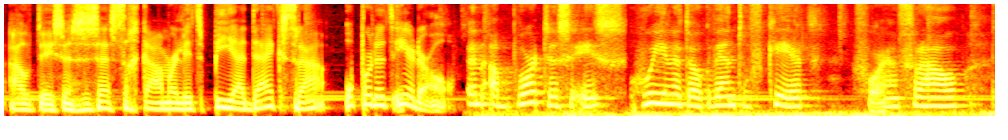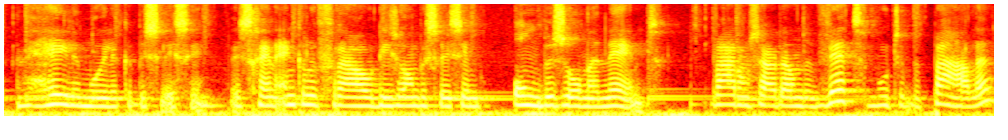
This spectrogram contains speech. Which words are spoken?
Oud D66-Kamerlid Pia Dijkstra opperde het eerder al. Een abortus is, hoe je het ook wendt of keert, voor een vrouw een hele moeilijke beslissing. Er is geen enkele vrouw die zo'n beslissing onbezonnen neemt. Waarom zou dan de wet moeten bepalen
